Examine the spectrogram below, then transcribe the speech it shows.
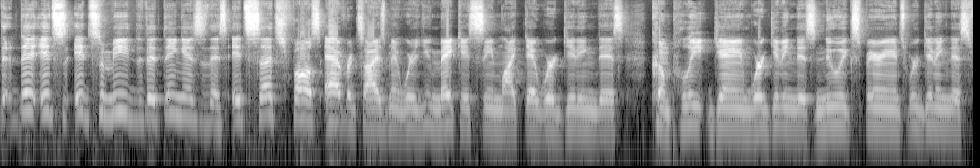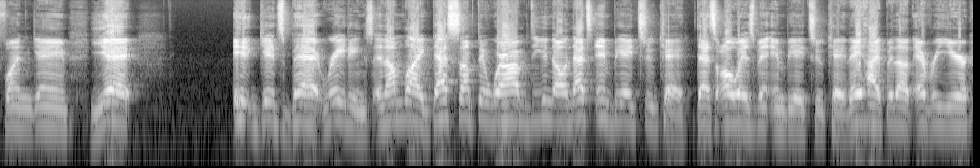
it's it's to me the thing is this it's such false advertisement where you make it seem like that we're getting this complete game, we're getting this new experience, we're getting this fun game. Yet it gets bad ratings. And I'm like, that's something where I'm, you know, and that's NBA 2K. That's always been NBA 2K. They hype it up every year.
